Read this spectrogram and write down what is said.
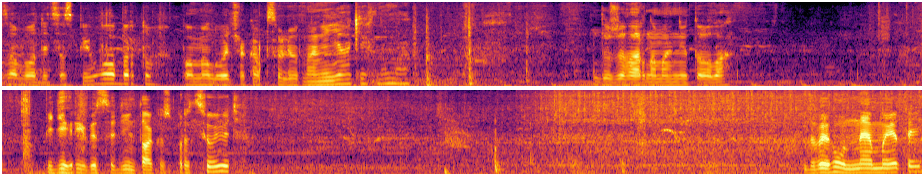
Заводиться з півоберту, помилочок абсолютно ніяких нема. Дуже гарна магнітола. Підігріви сидінь також працюють. Двигун не митий,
